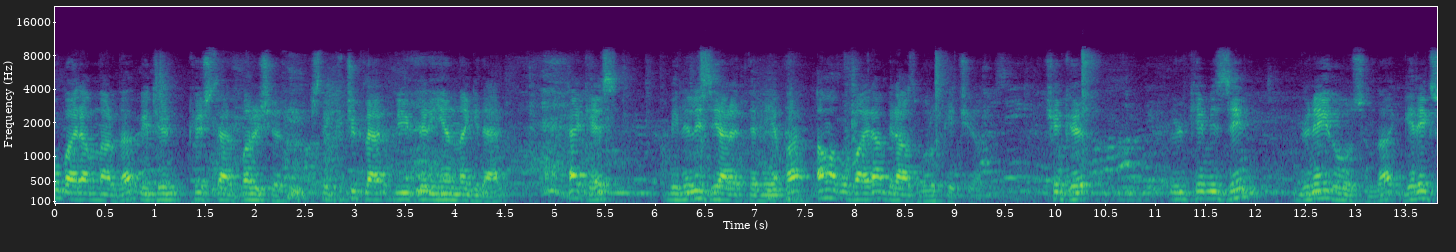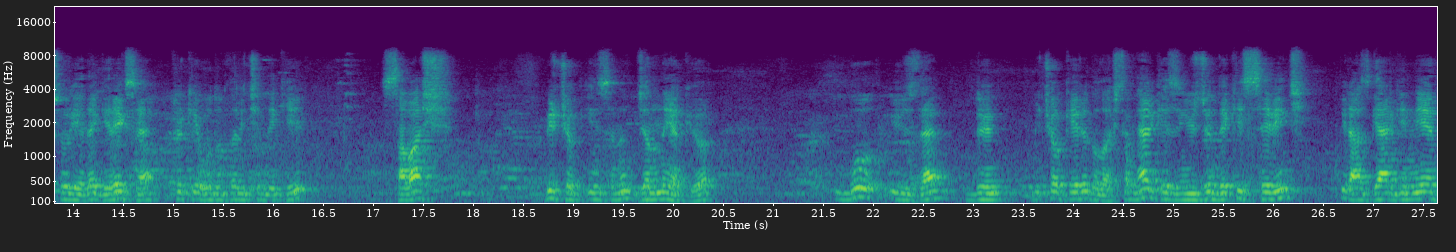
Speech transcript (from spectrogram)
Bu bayramlarda bütün küsler barışır, işte küçükler büyüklerin yanına gider. Herkes belirli ziyaretlerini yapar ama bu bayram biraz buruk geçiyor. Çünkü ülkemizin güneydoğusunda gerek Suriye'de gerekse Türkiye hudutları içindeki savaş birçok insanın canını yakıyor. Bu yüzden dün birçok yeri dolaştım. Herkesin yüzündeki sevinç biraz gerginliğe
